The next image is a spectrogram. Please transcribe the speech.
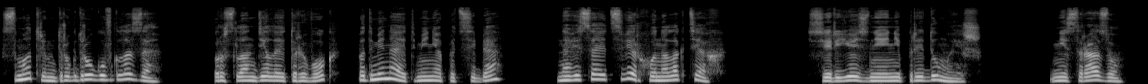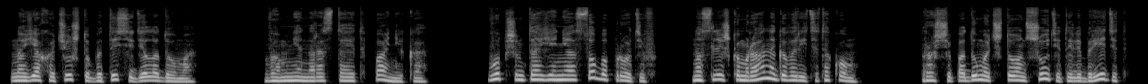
Смотрим друг другу в глаза. Руслан делает рывок, подминает меня под себя, нависает сверху на локтях. Серьезнее не придумаешь. Не сразу, но я хочу, чтобы ты сидела дома. Во мне нарастает паника. В общем-то, я не особо против, но слишком рано говорить о таком. Проще подумать, что он шутит или бредит,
